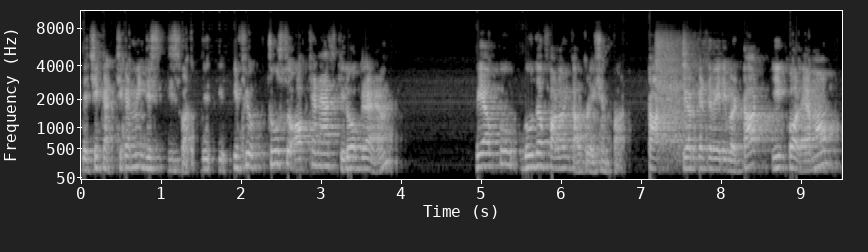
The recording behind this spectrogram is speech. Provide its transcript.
the chicken chicken means this this one. If you choose the option as kilogram we have to do the following calculation part. Tot you get the variable. Tot equal amount.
